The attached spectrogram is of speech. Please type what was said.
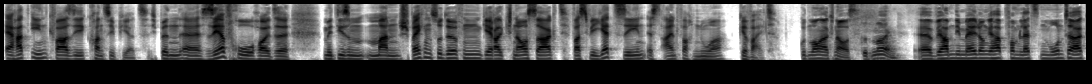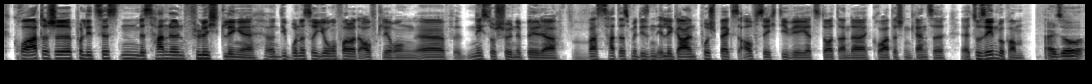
Er hat ihn quasi konzipiert. Ich bin äh, sehr froh, heute mit diesem Mann sprechen zu dürfen. Gerald Knaus sagt, was wir jetzt sehen, ist einfach nur Gewalt. Guten Morgen, Herr Knaus. Guten Morgen. Äh, wir haben die Meldung gehabt vom letzten Montag, kroatische Polizisten misshandeln Flüchtlinge. Und die Bundesregierung fordert Aufklärung. Äh, nicht so schöne Bilder. Was hat es mit diesen illegalen Pushbacks auf sich, die wir jetzt dort an der kroatischen Grenze äh, zu sehen bekommen? Also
